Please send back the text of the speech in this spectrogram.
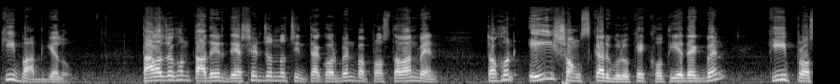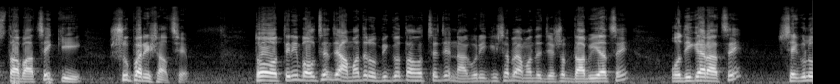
কি বাদ গেল। তারা যখন তাদের দেশের জন্য চিন্তা করবেন বা প্রস্তাব আনবেন, তখন এই সংস্কারগুলোকে খতিয়ে দেখবেন কি প্রস্তাব আছে, কি সুপারিশ আছে। তো তিনি বলছেন যে আমাদের অভিজ্ঞতা হচ্ছে যে নাগরিক হিসাবে আমাদের যেসব দাবি আছে, অধিকার আছে, সেগুলো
